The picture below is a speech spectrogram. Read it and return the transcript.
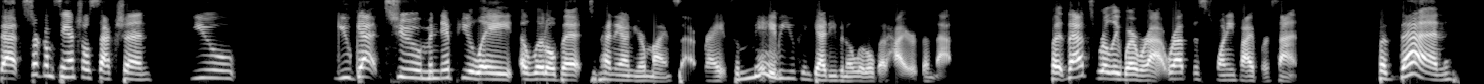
that circumstantial section, you you get to manipulate a little bit depending on your mindset, right? So maybe you can get even a little bit higher than that. But that's really where we're at. We're at this 25%. But then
